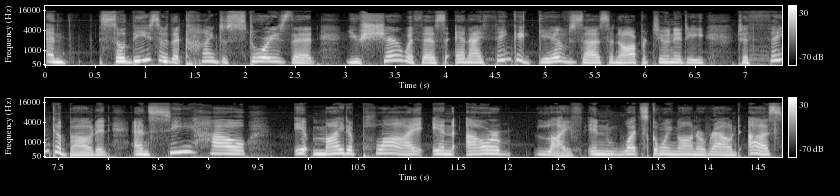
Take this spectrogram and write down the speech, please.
And so these are the kinds of stories that you share with us and i think it gives us an opportunity to think about it and see how it might apply in our life in what's going on around us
